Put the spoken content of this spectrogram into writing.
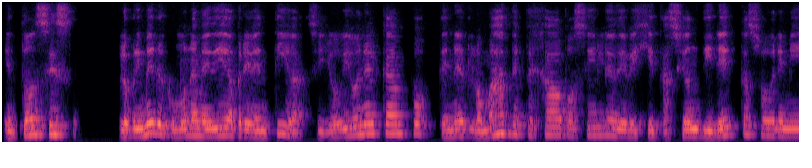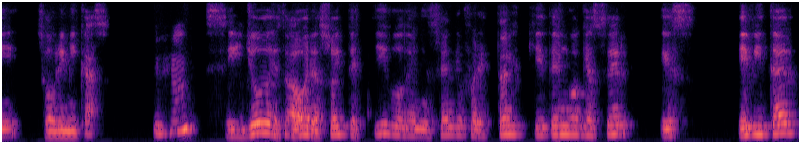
Entonces, lo primero, como una medida preventiva, si yo vivo en el campo, tener lo más despejado posible de vegetación directa sobre mi, sobre mi casa. Si yo ahora soy testigo de un incendio forestal, ¿qué tengo que hacer? Es evitar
